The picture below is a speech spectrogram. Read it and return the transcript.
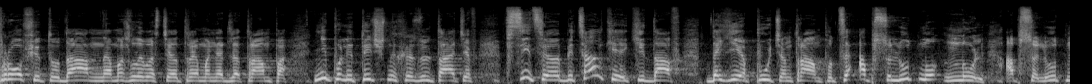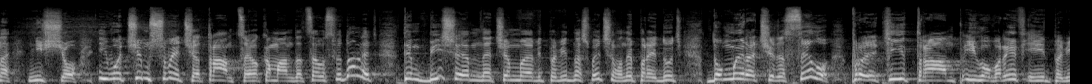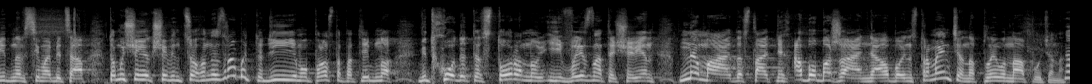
профіту, да можливості отримання для Трампа, ні політичних результатів. Всі ці обіцянки, які дав дає Путін Трампу, це абсолютно нуль, абсолютно ніщо. І от чим швидше Трамп це його команда це усвідомлять, тим більше чим е, відповідно швидше вони перейдуть до мира через силу, про які Трамп і говорив, і відповідно всім обіцяв. Тому що якщо він цього не зробить, тоді йому просто потрібно відходити в сторону і визнати, що він не має достатніх або бажання, або інструментів на впливу на Путіна. Ну,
